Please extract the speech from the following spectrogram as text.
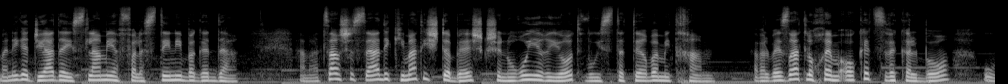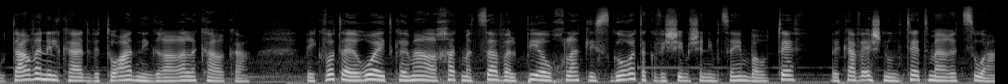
מנהיג הג'יהאד האיסלאמי הפלסטיני בגדה. המעצר של סעדי כמעט השתבש כשנורו יריות והוא הסתתר במתחם. אבל בעזרת לוחם עוקץ וכלבו, הוא אותר ונלכד ותועד נגרר על הקרקע. בעקבות האירוע התקיימה הערכת מצב על פיה הוחלט לסגור את הכבישים שנמצאים בעוטף בקו אש נ"ט מהרצועה.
